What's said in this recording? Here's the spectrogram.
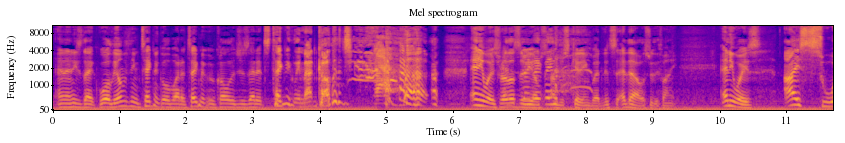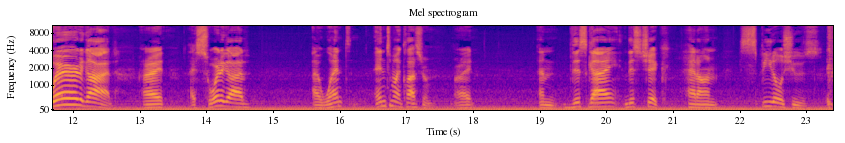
And then he's like, "Well, the only thing technical about a technical college is that it's technically not college." Anyways, for those of you, I'm, I'm just kidding, but it's that was really funny. Anyways, I swear to God, all right, I swear to God, I went into my classroom, all right, and this guy, this chick, had on speedo shoes. Hell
